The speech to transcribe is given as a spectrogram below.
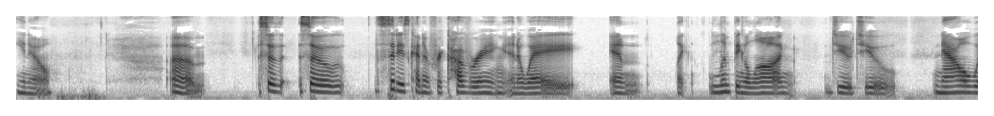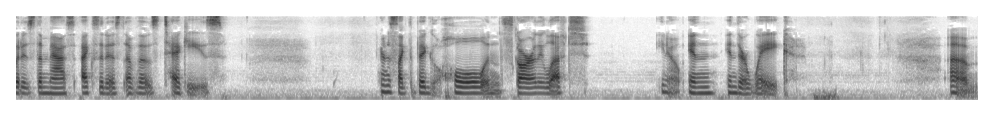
you know. Um, so so the city is kind of recovering in a way and like limping along due to now what is the mass exodus of those techies and it's like the big hole and scar they left, you know, in in their wake. Um,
